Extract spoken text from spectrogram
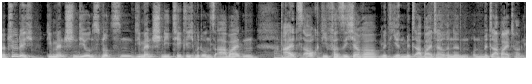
Natürlich die Menschen, die uns nutzen, die Menschen, die täglich mit uns arbeiten, als auch die Versicherer mit ihren Mitarbeiterinnen und Mitarbeitern.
